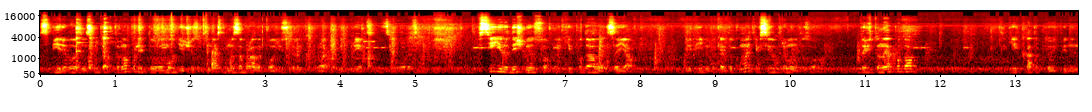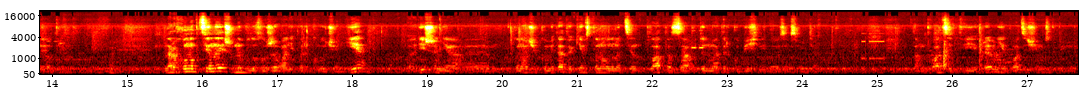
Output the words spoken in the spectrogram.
збір і вивезення сміття в Тернополі до вимог діючого законодавства. Ми забрали повністю з ринку приватних підприємців, це говориться. Всі юридичні особи, які подали заявки, відповідний пакет документів, всі отримали дозволи. Той, хто не подав, такий каток, то відповідно не отримав. На рахунок ціни, щоб не було зловживань і перекручень, є е, рішення е, виконавчого комітету, яким встановлена плата за 1 метр кубічний вивезення сміття. Там 22 гривні, 20 чимось копійок.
